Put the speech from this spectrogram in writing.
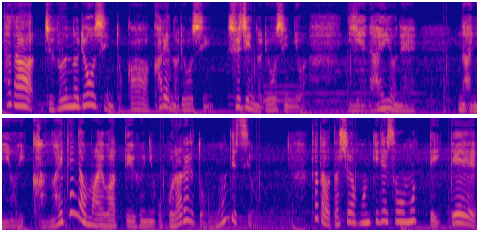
ただ自分の両親とか彼の両親主人の両親には言えないよね何を考えてんだお前はっていうふうに怒られると思うんですよただ私は本気でそう思っていて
